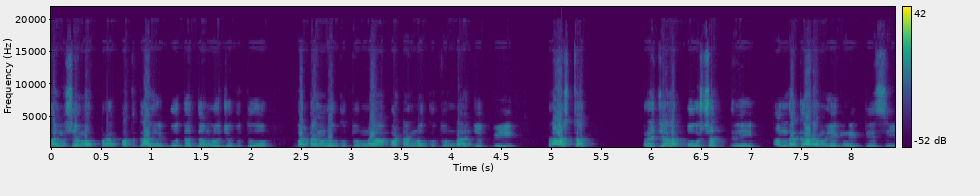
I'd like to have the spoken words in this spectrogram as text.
సంక్షేమ ప్ర పథకాలని భూతద్దంలో చూపుతూ బటన్ నొక్కుతున్నా బటన్ నొక్కుతున్నా అని చెప్పి రాష్ట్ర ప్రజల భవిష్యత్తుని అంధకారంలోకి నెట్టేసి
